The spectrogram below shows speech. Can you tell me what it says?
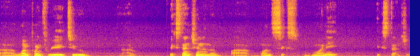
uh 1.382 uh, extension and the uh, 1618 extension.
